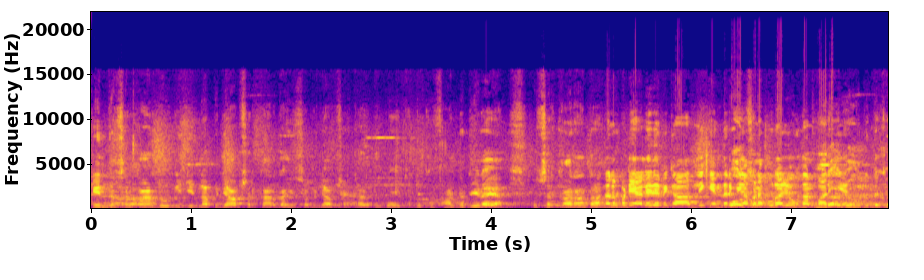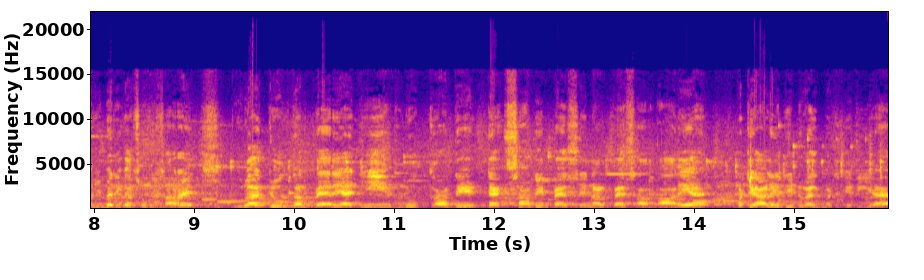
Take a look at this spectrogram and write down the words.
ਕੇਂਦਰ ਸਰਕਾਰ ਦਊਗੀ ਜਿੰਨਾ ਪੰਜਾਬ ਸਰਕਾਰ ਦਾ ਹਿੱਸਾ ਪੰਜਾਬ ਸਰਕਾਰ ਦਊਗਾ ਇਹ ਤਾਂ ਦੇਖੋ ਫੰਡ ਜਿਹੜਾ ਆ ਉਹ ਸਰਕਾਰਾਂ ਦਾ ਮਤਲਬ ਪਟਿਆਲੇ ਦੇ ਵਿਕਾਸ ਲਈ ਕੇਂਦਰ ਵੀ ਆਪਣਾ ਪੂਰਾ ਯੋਗਦਾਨ ਪਾ ਰਹੀ ਪੂਰਾ ਹੈ ਯੋਗਦਾਨ- ਦੇਖੋ ਜੀ ਮੇਰੀ ਗੱਲ ਸੁਣੋ ਸਾਰੇ ਪੂਰਾ ਯੋਗਦਾਨ ਪੈ ਰਿਹਾ ਜੀ ਲੋਕਾਂ ਦੇ ਟੈਕਸਾਂ ਦੇ ਪੈਸੇ ਨਾਲ ਪੈਸਾ ਆ ਰਿਹਾ ਹੈ ਪਟਿਆਲੇ ਦੀ ਡਿਵੈਲਪਮੈਂਟ ਜਿਹੜੀ ਹੈ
